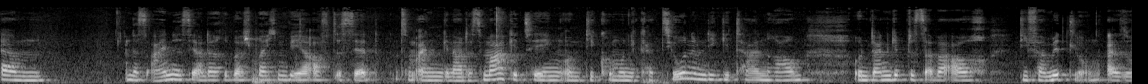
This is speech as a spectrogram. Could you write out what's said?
Ähm, das eine ist ja, darüber sprechen wir ja oft, ist ja zum einen genau das Marketing und die Kommunikation im digitalen Raum. Und dann gibt es aber auch die Vermittlung. Also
